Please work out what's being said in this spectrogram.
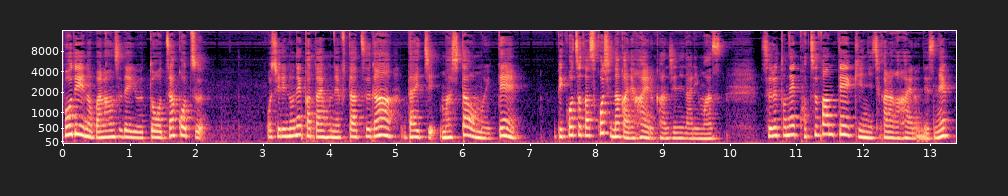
ボディのバランスでいうと座骨お尻のね硬い骨2つが大地真下を向いて尾骨が少し中に入る感じになります。するとね骨盤底筋に力が入るんですね。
